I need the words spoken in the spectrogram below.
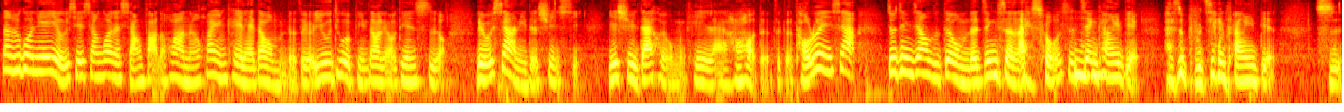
那如果你也有一些相关的想法的话呢，欢迎可以来到我们的这个 YouTube 频道聊天室哦，留下你的讯息。也许待会我们可以来好好的这个讨论一下，究竟这样子对我们的精神来说是健康一点还是不健康一点？是。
